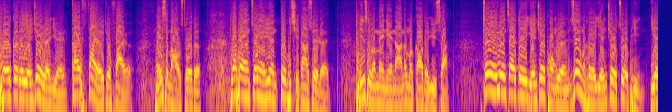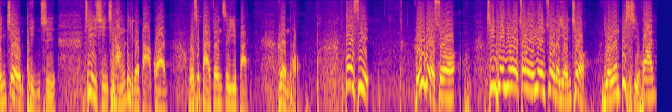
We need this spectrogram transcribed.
合格的研究人员该 fire 就 fire，没什么好说的。要不然中研院对不起纳税人，凭什么每年拿那么高的预算？中研院在对研究同仁任何研究作品研究品质进行强力的把关，我是百分之一百认同。但是。如果说今天因为中研院做的研究有人不喜欢，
